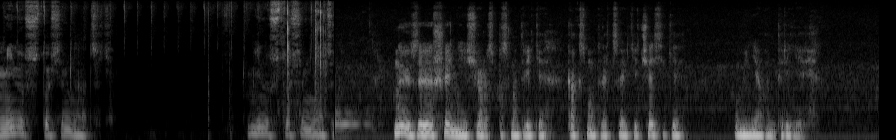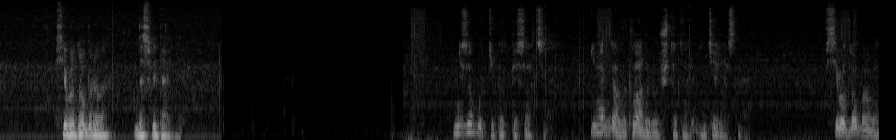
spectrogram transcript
Минус сто семнадцать. Минус сто семнадцать. Ну и в завершении еще раз посмотрите, как смотрятся эти часики у меня в интерьере. Всего доброго, до свидания. Не забудьте подписаться. Иногда выкладываю что-то интересное. Всего доброго,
